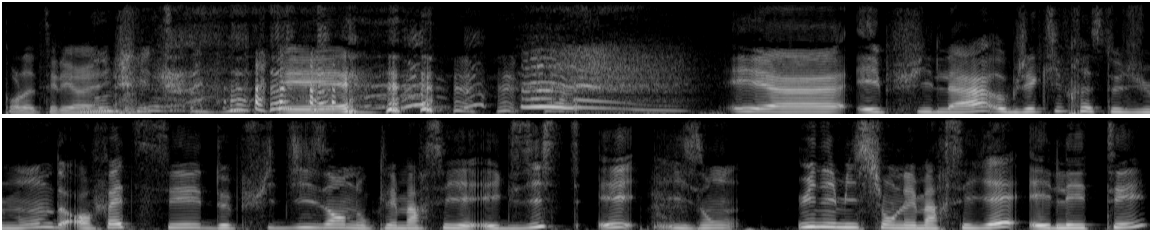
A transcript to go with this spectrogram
pour la télé-réalité. et et, euh, et puis là, Objectif Reste du Monde, en fait, c'est depuis 10 ans, donc les Marseillais existent et ils ont une émission, les Marseillais, et l'été,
